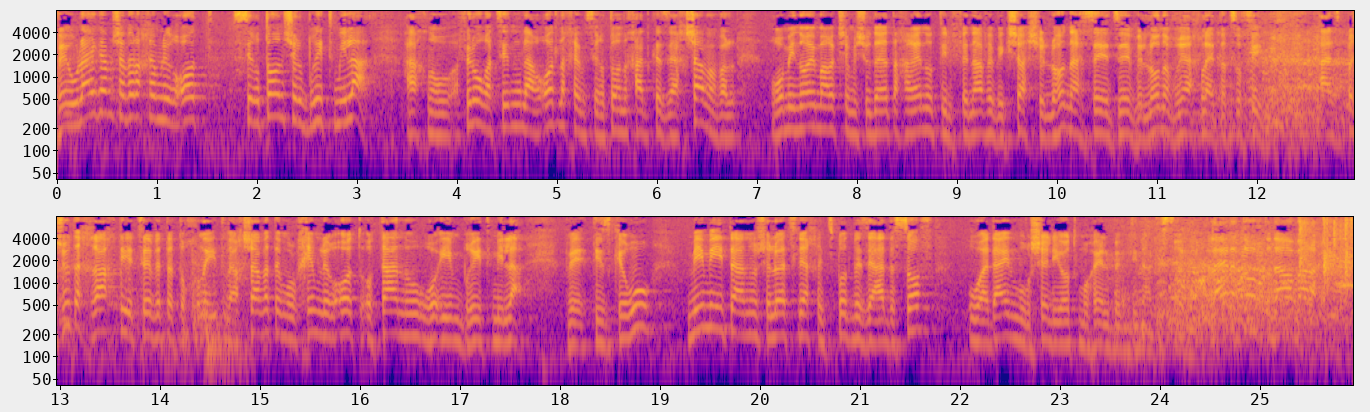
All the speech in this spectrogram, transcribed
ואולי גם שווה לכם לראות סרטון של ברית מילה. אנחנו אפילו רצינו להראות לכם סרטון אחד כזה עכשיו, אבל רומי נוימרק שמשודרת אחרינו טלפנה וביקשה שלא נעשה את זה ולא נבריח לה את הצופים. אז פשוט הכרחתי את צוות התוכנית, ועכשיו אתם הולכים לראות אותנו רואים ברית מילה. ותזכרו, מי מאיתנו שלא יצליח לצפות בזה עד הסוף, הוא עדיין מורשה להיות מוהל במדינת ישראל. לילה טוב, תודה רבה לכם.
